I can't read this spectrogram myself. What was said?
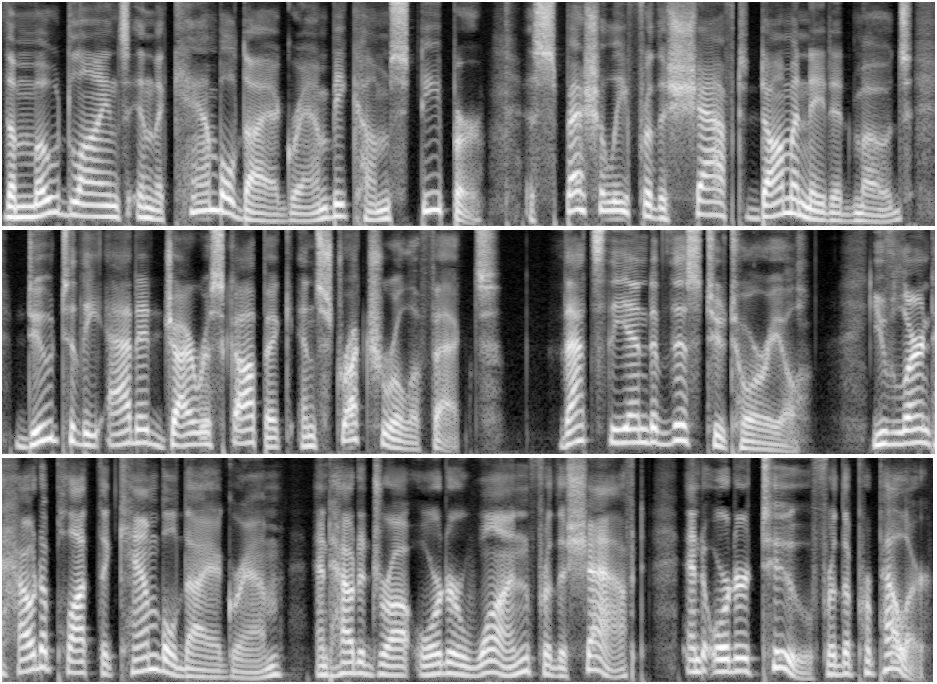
the mode lines in the Campbell diagram become steeper, especially for the shaft-dominated modes due to the added gyroscopic and structural effects. That's the end of this tutorial. You've learned how to plot the Campbell diagram and how to draw order 1 for the shaft and order 2 for the propeller.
